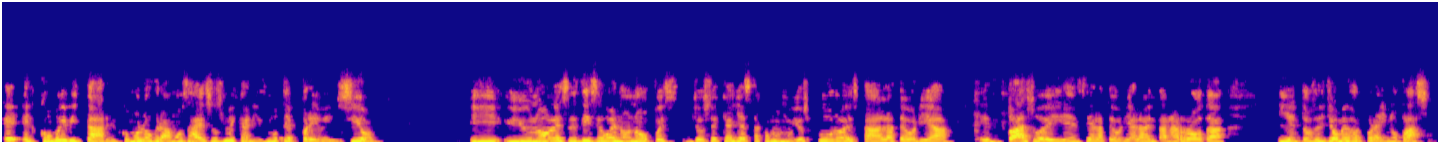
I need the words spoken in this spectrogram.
eh, el cómo evitar, el cómo logramos a esos mecanismos de prevención. Y, y, uno a veces dice, bueno, no, pues yo sé que allá está como muy oscuro, está la teoría, en toda su evidencia, la teoría de la ventana rota, y entonces yo mejor por ahí no paso.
